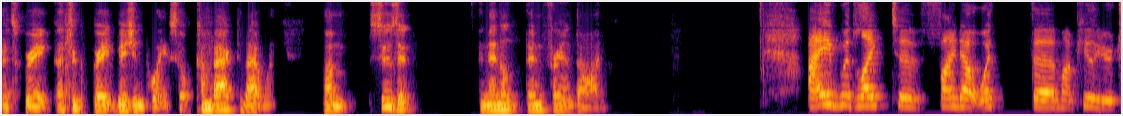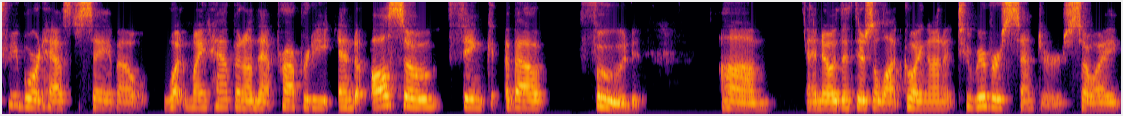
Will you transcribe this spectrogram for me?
That's great. That's a great vision point. So come back to that one. Um, Susan, and then, then Fran Dodd. I would like to find out what the Montpelier Tree Board has to say about what might happen on that property and also think about food. Um, I know that there's a lot going on at Two Rivers Center. So I,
